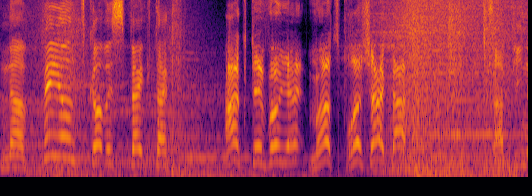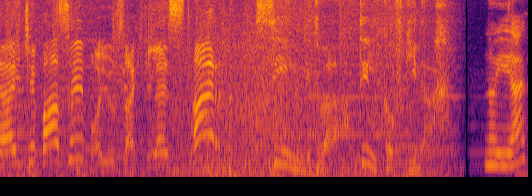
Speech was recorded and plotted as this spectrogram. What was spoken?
na wyjątkowy spektakl. Aktywuję moc prosiaka! Zapinajcie pasy, bo już za chwilę start! Sing 2 tylko w kinach. No i jak?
